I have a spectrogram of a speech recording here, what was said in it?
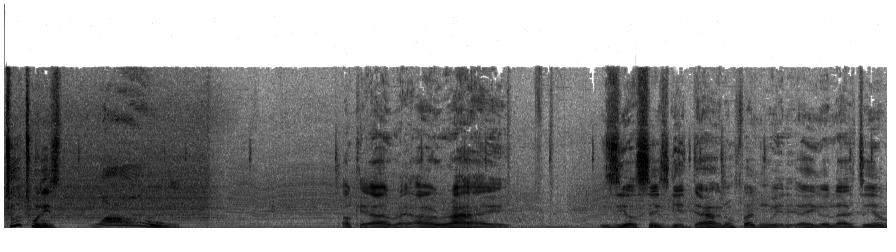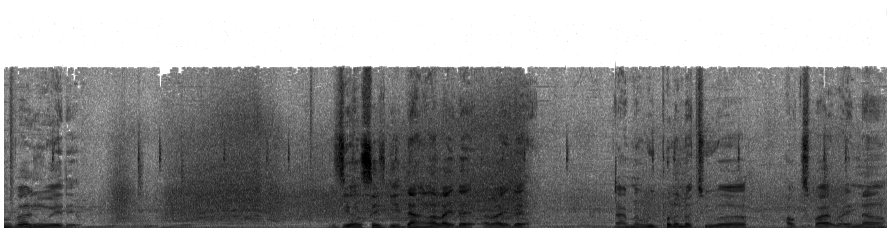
220s. Whoa. Okay, all right, all right. Z06 get down. I'm fucking with it. I ain't gonna lie to you. I'm fucking with it. Z06 get down. I like that. I like that. All right, man. We pulling up to uh, Hawk Spot right now.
